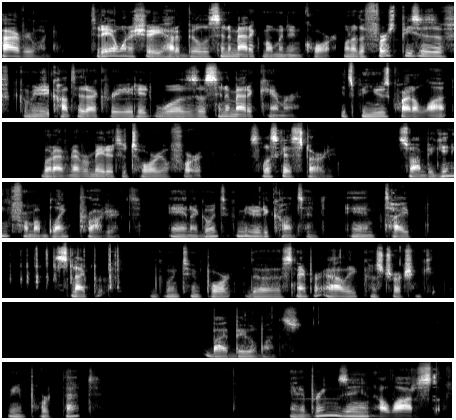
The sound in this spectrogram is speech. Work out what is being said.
Hi everyone. Today I want to show you how to build a cinematic moment in Core. One of the first pieces of community content I created was a cinematic camera. It's been used quite a lot, but I've never made a tutorial for it. So let's get started. So I'm beginning from a blank project and I go into community content and type sniper. I'm going to import the Sniper Alley construction kit by BiggleBuns. We import that and it brings in a lot of stuff.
